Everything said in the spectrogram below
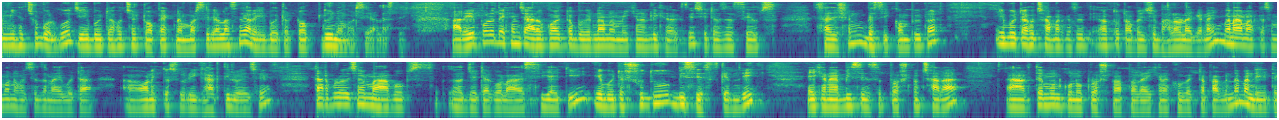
আমি হচ্ছে বলব যে, এই বইটা হচ্ছে টপ এক নাম্বার সিরিয়াল আছে আর এই বইটা টপ দুই নাম্বার সিরিয়াল আছে। আর এরপরে দেখেন যে আরও কয়েকটা বইয়ের নাম আমি এখানে লিখে রাখছি। সেটা হচ্ছে সেলফ সাজেশন বেসিক কম্পিউটার এই বইটা হচ্ছে আমার কাছে এতটা বেশি ভালো লাগে নাই। মানে আমার কাছে মনে হয়েছে যে না, এই বইটা অনেক কিছুরই ঘাটতি রয়েছে। তারপরে রয়েছে মাহবুবস যেটা বলা হয় সিআইটি এই বইটা শুধু বিসিএস কেন্দ্রিক। এখানে বিসিএস প্রশ্ন ছাড়া আর তেমন কোনো প্রশ্ন আপনারা এখানে খুব একটা পাবেন না। মানে এটা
